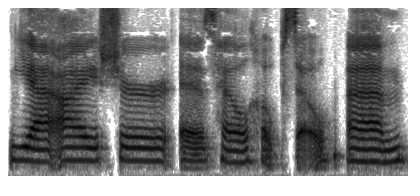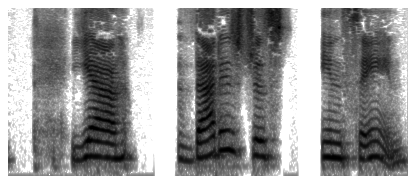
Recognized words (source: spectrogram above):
yeah, I sure as hell hope so. Um, yeah, that is just insane.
